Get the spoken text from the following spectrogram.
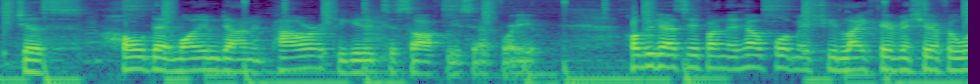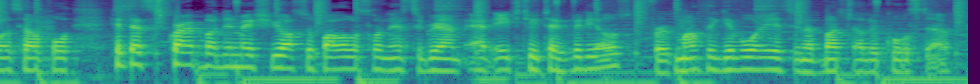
just hold that volume down in power to get it to soft reset for you. Hope you guys did find that helpful. Make sure you like, favorite, and share if it was helpful. Hit that subscribe button and make sure you also follow us on Instagram at H2 Tech Videos for monthly giveaways and a bunch of other cool stuff.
